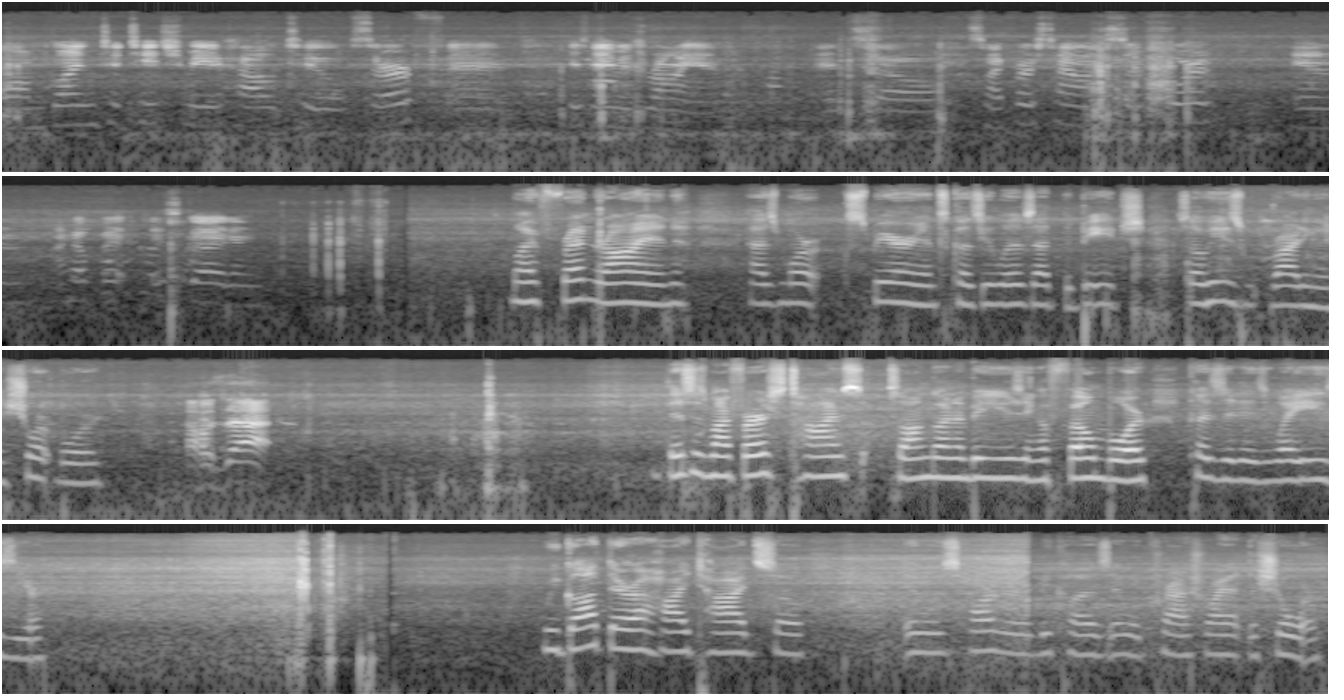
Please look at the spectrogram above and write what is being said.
um, going to teach me how to surf, and his name is Ryan. And so it's my first time on a surfboard, and I hope it is good. And My friend Ryan has more experience because he lives at the beach, so he's riding a shortboard. How's that? This is my first time, so I'm going to be using a foam board because it is way easier. We got there at high tide, so it was harder because it would crash right at the shore.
